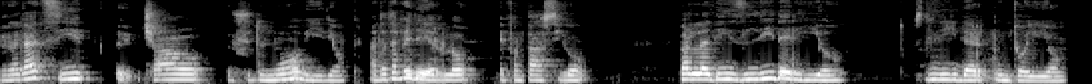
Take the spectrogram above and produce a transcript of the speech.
Ragazzi, eh, ciao, è uscito un nuovo video, andate a vederlo, è fantastico. Parla di Sliderio, slider.io.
